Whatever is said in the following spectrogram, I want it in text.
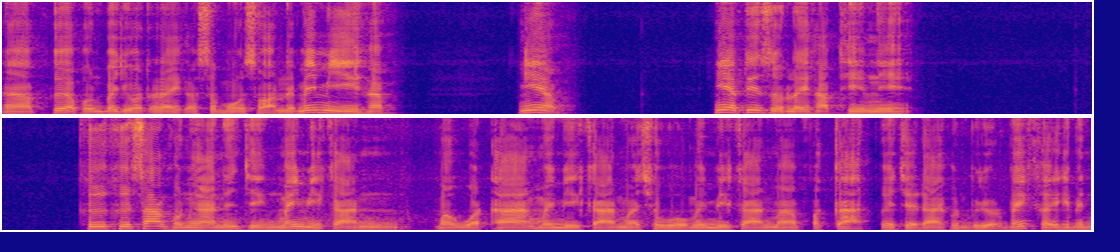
นะครับเพื่อผลประโยชน์อะไรกับสโมสรเลยไม่มีครับ เงียบเงียบที่สุดเลยครับทีมนี้ คือคือสร้างผลงานจริง ๆ ไม่มีการมาอวดอ้าง ไม่มีการมาโชว์ไม่มีการมาประกาศเพื่อจะได้ผลประโยชน์ไม่เคยเห็น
